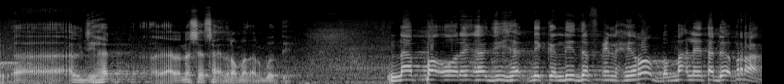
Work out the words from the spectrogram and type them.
uh, al-jihad uh, nasihat Said Rahmat Al-Buti. Napa orang al-jihad ni ke lidaf il-hirab maklai tak ada perang.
